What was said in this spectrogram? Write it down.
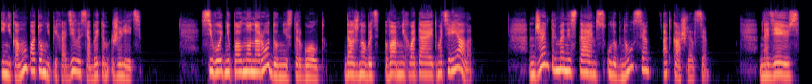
и никому потом не приходилось об этом жалеть. «Сегодня полно народу, мистер Голд. Должно быть, вам не хватает материала». Джентльмен из «Таймс» улыбнулся, откашлялся. «Надеюсь,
